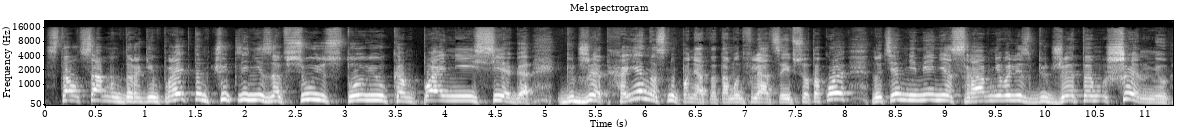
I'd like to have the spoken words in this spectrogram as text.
стал самым дорогим проектом чуть ли не за всю историю компании Sega. Бюджет Хаенос, ну понятно, там инфляция и все такое, но тем не менее сравнивали с бюджетом Shenmue,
